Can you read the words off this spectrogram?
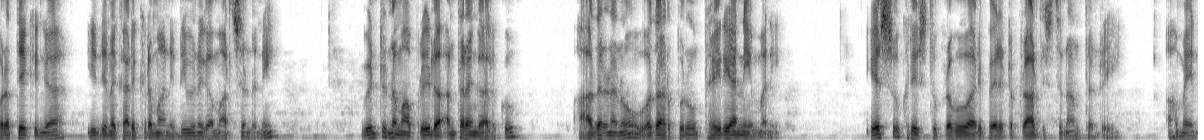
ప్రత్యేకంగా ఈ దిన కార్యక్రమాన్ని దీవెనగా మార్చండని వింటున్న మా ప్రియుల అంతరంగాలకు ఆదరణను ఓదార్పును ధైర్యాన్ని ఇమ్మని యేసుక్రీస్తు ప్రభువారి పేరిట ప్రార్థిస్తున్నాం తండ్రి. ఆమెన్.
